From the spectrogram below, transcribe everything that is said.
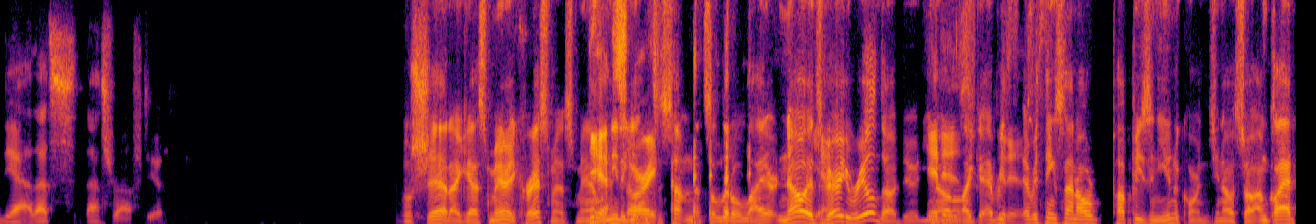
yeah that's that's rough dude Well, shit. I guess Merry Christmas, man. Yeah, we need to sorry. get into something that's a little lighter. No, it's Yeah. very real though, dude. You It know, is. like every everything's not all puppies and unicorns. You know, so I'm glad,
